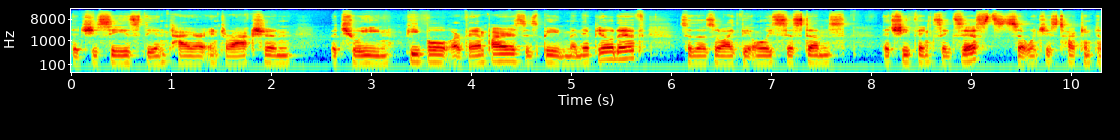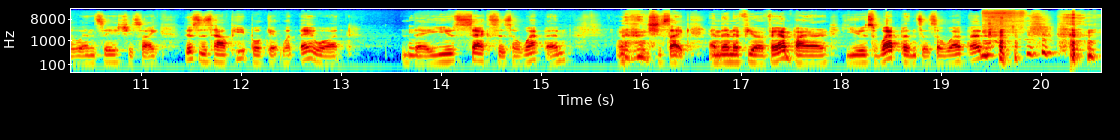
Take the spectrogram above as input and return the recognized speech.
that she sees the entire interaction between people or vampires as being manipulative. So those are like the only systems that she thinks exists. So when she's talking to Lindsay, she's like, "This is how people get what they want. They use sex as a weapon." And she's like, "And then if you're a vampire, use weapons as a weapon."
